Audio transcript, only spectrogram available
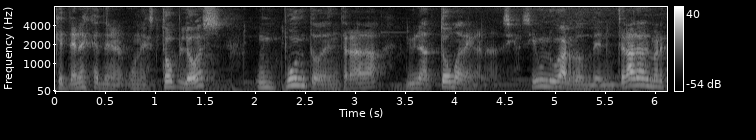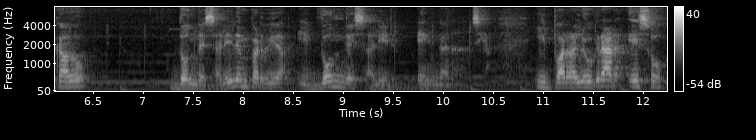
que tenés que tener un stop loss, un punto de entrada y una toma de ganancias. ¿sí? Un lugar donde entrar al mercado, donde salir en pérdida y donde salir en ganancia. Y para lograr eso,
